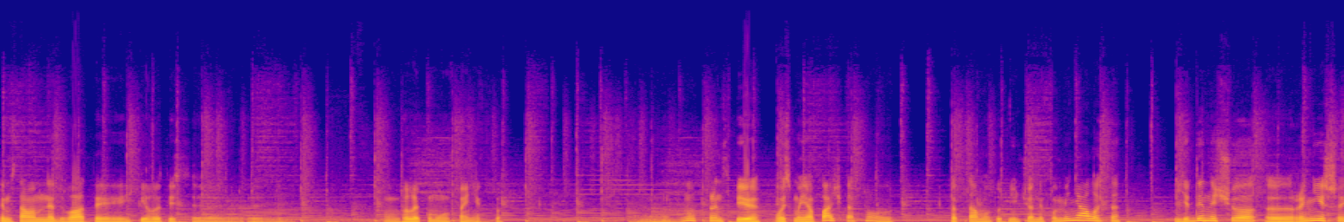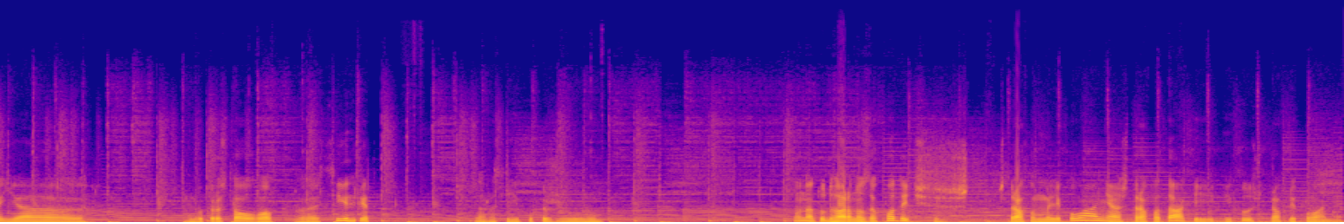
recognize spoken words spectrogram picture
тим самим не давати хілитись е, е, великому феніксу. Ну, в принципі, ось моя пачка. Ну, так само тут нічого не помінялося. Єдине, що раніше я використовував е, Сігрід. Зараз її покажу. Вона тут гарно заходить, штрафом лікування, штраф атаки і тут штраф лікування.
